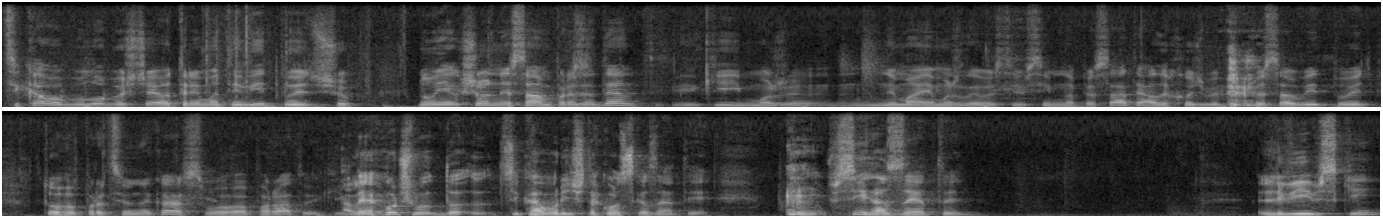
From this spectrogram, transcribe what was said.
Цікаво було би ще отримати відповідь, щоб, ну, якщо не сам президент, який може не має можливості всім написати, але хоч би підписав відповідь того працівника свого апарату, який Але я хочу до- цікаву річ також сказати. Всі газети Львівський,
